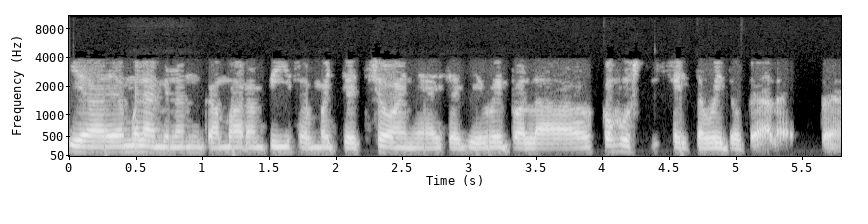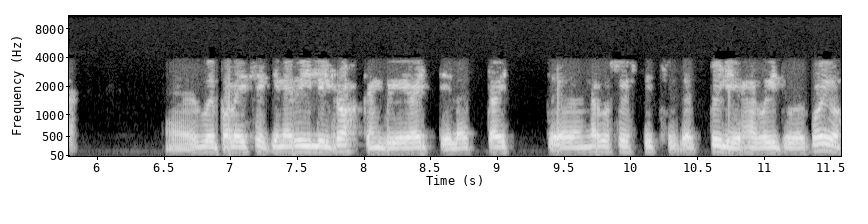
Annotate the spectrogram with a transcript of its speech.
ja, ja mõlemil on ka, ma arvan, piisav motivatsioon ja isegi võib-olla kohustus sõita võidu peale, et äh, võib-olla isegi Neville'il rohkem kui Otil, et Ott, äh, nagu sa just ütlesid, et tuli ühe võiduga koju,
